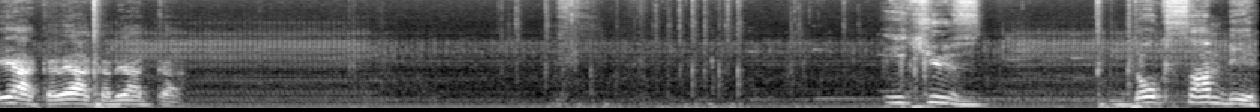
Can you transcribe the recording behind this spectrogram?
Bir. Dakika bir dakika bir dakika. 291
